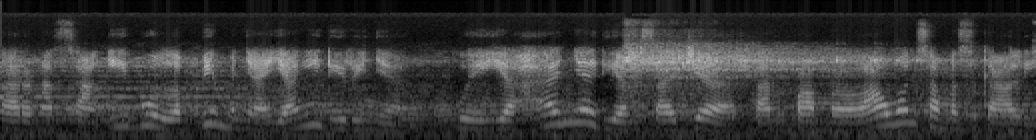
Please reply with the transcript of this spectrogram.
karena sang ibu lebih menyayangi dirinya. Kueya hanya diam saja tanpa melawan sama sekali.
